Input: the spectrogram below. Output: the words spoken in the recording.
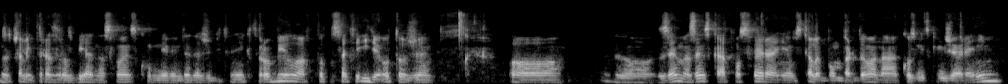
začali teraz rozbíjať na Slovensku. Neviem teda, že by to niekto robil a v podstate ide o to, že o, Zem a zemská atmosféra je neustále bombardovaná kozmickým žiarením,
